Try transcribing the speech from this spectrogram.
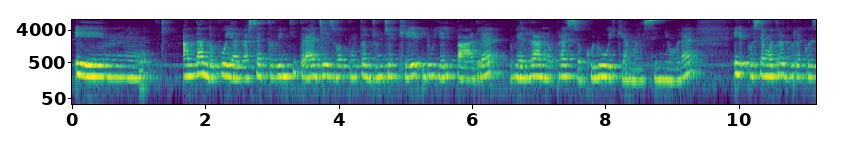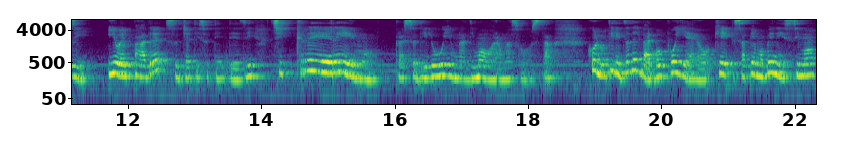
E mm, andando poi al versetto 23 Gesù appunto aggiunge che lui e il Padre verranno presso colui che ama il Signore e possiamo tradurre così io e il Padre, soggetti sottintesi, ci creeremo presso di lui una dimora, una sosta, con l'utilizzo del verbo poieo, che sappiamo benissimo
